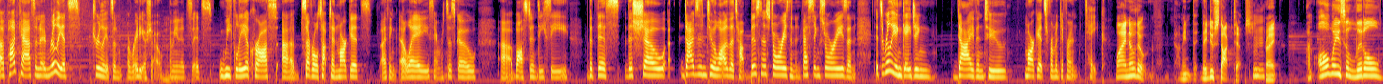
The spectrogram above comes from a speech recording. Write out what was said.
a podcast, and, and really it's truly it's an, a radio show. I mean, it's it's weekly across uh, several top ten markets. I think L.A., San Francisco, uh, Boston, D.C. But this this show dives into a lot of the top business stories and investing stories, and it's a really engaging dive into markets from a different take. Well, I know that I mean, they do stock tips, mm-hmm. right? I'm always a little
